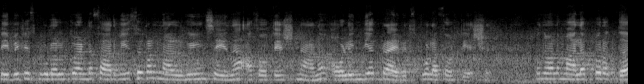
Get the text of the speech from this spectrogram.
സി ബി എസ് സ്കൂളുകൾക്ക് വേണ്ട സർവീസുകൾ നൽകുകയും ചെയ്യുന്ന അസോസിയേഷനാണ് all India private school association. അപ്പോൾ നമ്മൾ മലപ്പുറത്ത്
